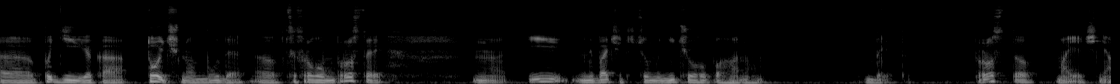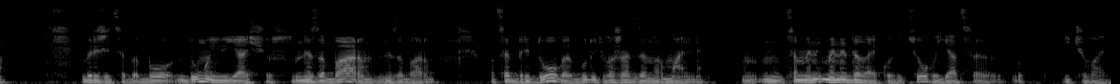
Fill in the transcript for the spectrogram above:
е, подію, яка точно буде е, в цифровому просторі, і не бачить в цьому нічого поганого. Бред. Просто маячня. Бережіть себе, бо думаю я, що незабаром, незабаром оце брідове будуть вважати за нормальне. Ну, це ми, ми недалеко від цього, я це от відчуваю.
